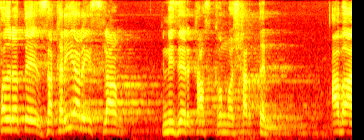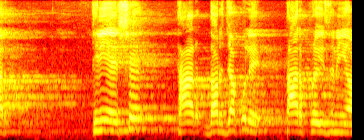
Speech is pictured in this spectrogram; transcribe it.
হজরতে জাকারিয়া আলী ইসলাম নিজের কাজকর্ম সারতেন। আবার তিনি এসে তার দরজা খুলে তার প্রয়োজনীয়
